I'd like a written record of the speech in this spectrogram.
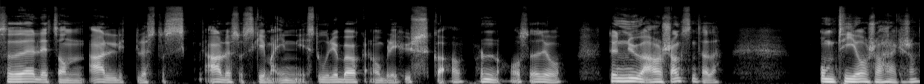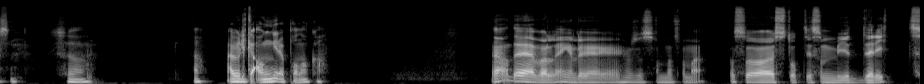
Så det er litt sånn, jeg har litt lyst til å, lyst til å skrive meg inn i historiebøkene og bli huska for noe. Og så er det jo det er nå jeg har sjansen til det. Om ti år så har jeg ikke sjansen. Så ja, jeg vil ikke angre på noe. Ja, det er vel egentlig kanskje det samme for meg. Og så har jeg stått i så mye dritt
